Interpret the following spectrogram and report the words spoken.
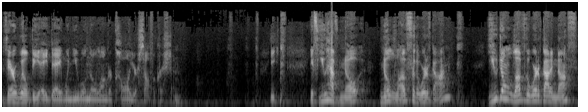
there will be a day when you will no longer call yourself a Christian. If you have no, no love for the Word of God, you don't love the Word of God enough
